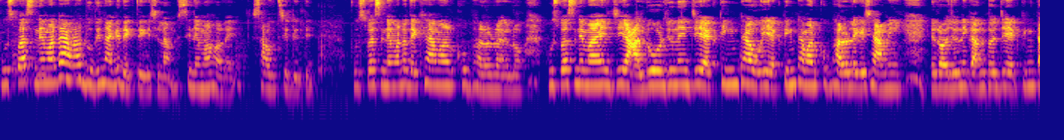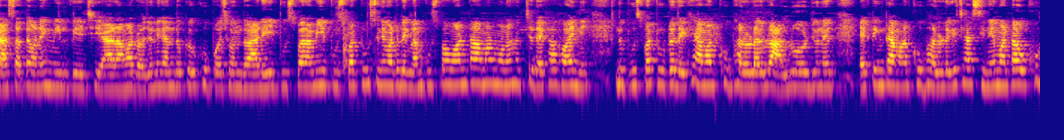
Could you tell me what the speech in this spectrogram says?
পুষ্পা সিনেমাটা আমরা দুদিন আগে দেখতে গেছিলাম সিনেমা হলে সাউথ সিটিতে। পুষ্পা সিনেমাটা দেখে আমার খুব ভালো লাগল। পুষ্পা সিনেমায় যে আলু অর্জুনের যে অ্যাক্টিংটা ওই অ্যাক্টিংটা আমার খুব ভালো লেগেছে। আমি রজনীকান্তর যে অ্যাক্টিং তার সাথে অনেক মিল পেয়েছি। আর আমার রজনীকান্তকেও খুব পছন্দ। আর এই পুষ্পা আমি পুষ্পা টু সিনেমাটা দেখলাম। পুষ্পা ওয়ানটা আমার মনে হচ্ছে দেখা হয়নি। কিন্তু পুষ্পা টুটা দেখে আমার খুব ভালো লাগল। আলু অর্জুনের অ্যাক্টিংটা আমার খুব ভালো লেগেছে। আর সিনেমাটাও খুব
